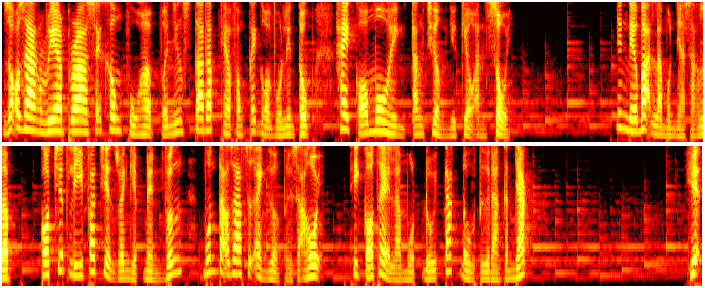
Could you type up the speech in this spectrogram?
rõ ràng Riabra sẽ không phù hợp với những startup theo phong cách gọi vốn liên tục hay có mô hình tăng trưởng như kiểu ăn sổi. Nhưng nếu bạn là một nhà sáng lập, có triết lý phát triển doanh nghiệp bền vững, muốn tạo ra sự ảnh hưởng tới xã hội thì có thể là một đối tác đầu tư đáng cân nhắc. Hiện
